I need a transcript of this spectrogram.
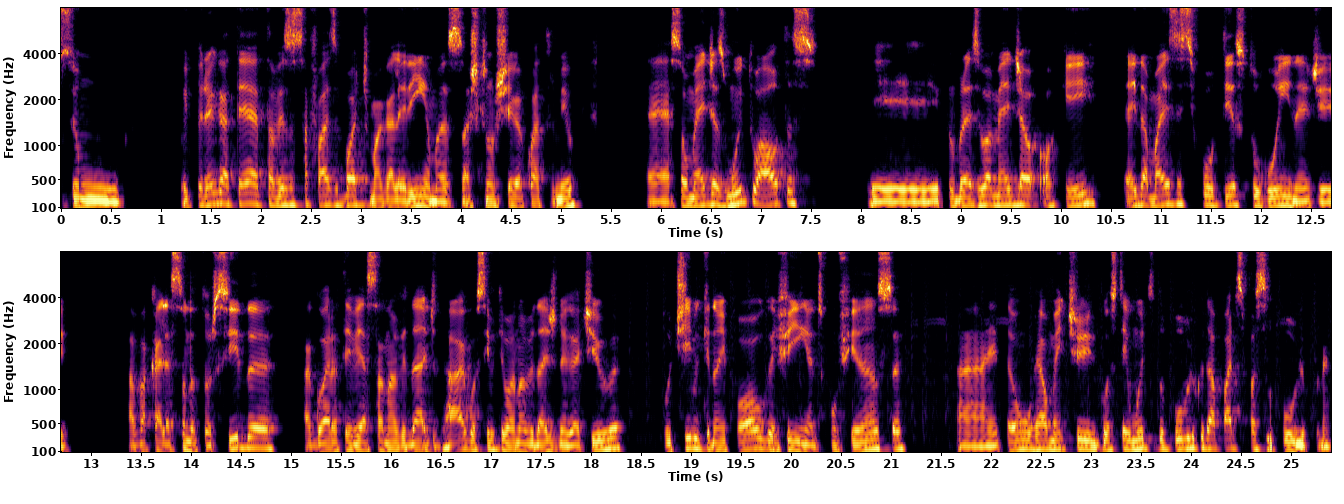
seu o Ipiranga até talvez essa fase bote uma galerinha, mas acho que não chega a 4 mil. É, são médias muito altas e para o Brasil a média ok, ainda mais nesse contexto ruim, né, de avacalhação da torcida. Agora teve essa novidade da água, sempre tem uma novidade negativa. O time que não empolga, enfim, a desconfiança. Ah, então, realmente gostei muito do público, da participação do público, né?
